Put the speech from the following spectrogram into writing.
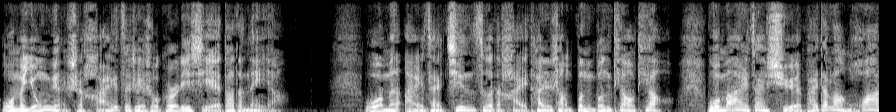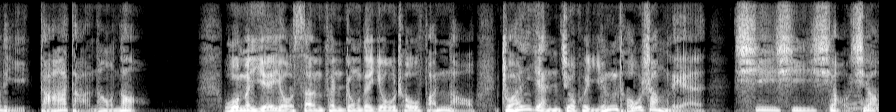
我们永远是孩子》这首歌里写到的那样：“我们爱在金色的海滩上蹦蹦跳跳，我们爱在雪白的浪花里打打闹闹。我们也有三分钟的忧愁烦恼，转眼就会迎头上脸。”嘻嘻笑笑。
